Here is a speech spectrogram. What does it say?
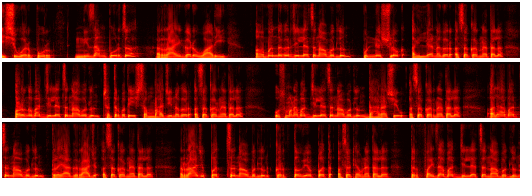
ईश्वरपूर. निजामपूरचं रायगडवाडी. अहमदनगर जिल्ह्याचं नाव बदलून पुण्यश्लोक अहिल्यानगर असं करण्यात आलं. औरंगाबाद जिल्ह्याचं नाव बदलून छत्रपती संभाजीनगर असं करण्यात आलं. उस्मानाबाद जिल्ह्याचं नाव बदलून धाराशिव असं करण्यात आलं. अलाहाबादचं नाव बदलून प्रयागराज असं करण्यात आलं. राजपथचं नाव बदलून कर्तव्यपथ असं ठेवण्यात आलं. तर फैजाबाद जिल्ह्याचं नाव बदलून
